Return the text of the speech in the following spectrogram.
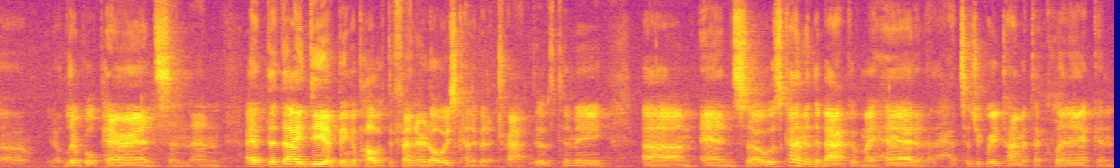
um, you know liberal parents, and and the, the idea of being a public defender had always kind of been attractive to me. Um, and so it was kind of in the back of my head, and I had such a great time at that clinic. And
